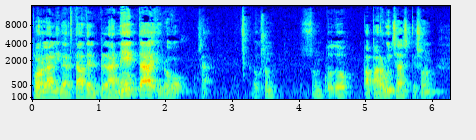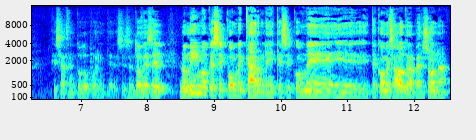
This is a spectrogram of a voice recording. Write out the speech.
por la libertad del planeta, y luego, o sea, luego son son todo paparruchas que son que se hacen todo por intereses. Entonces, el, lo mismo que se come carne y que se come, eh, te comes a otra persona,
